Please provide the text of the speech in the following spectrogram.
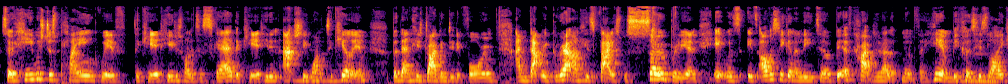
So he was just playing with the kid. He just wanted to scare the kid. He didn't actually want to kill him. But then his dragon did it for him, and that regret on his face was so brilliant. It was. It's obviously going to lead to a bit of character development for him because he's mm. like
